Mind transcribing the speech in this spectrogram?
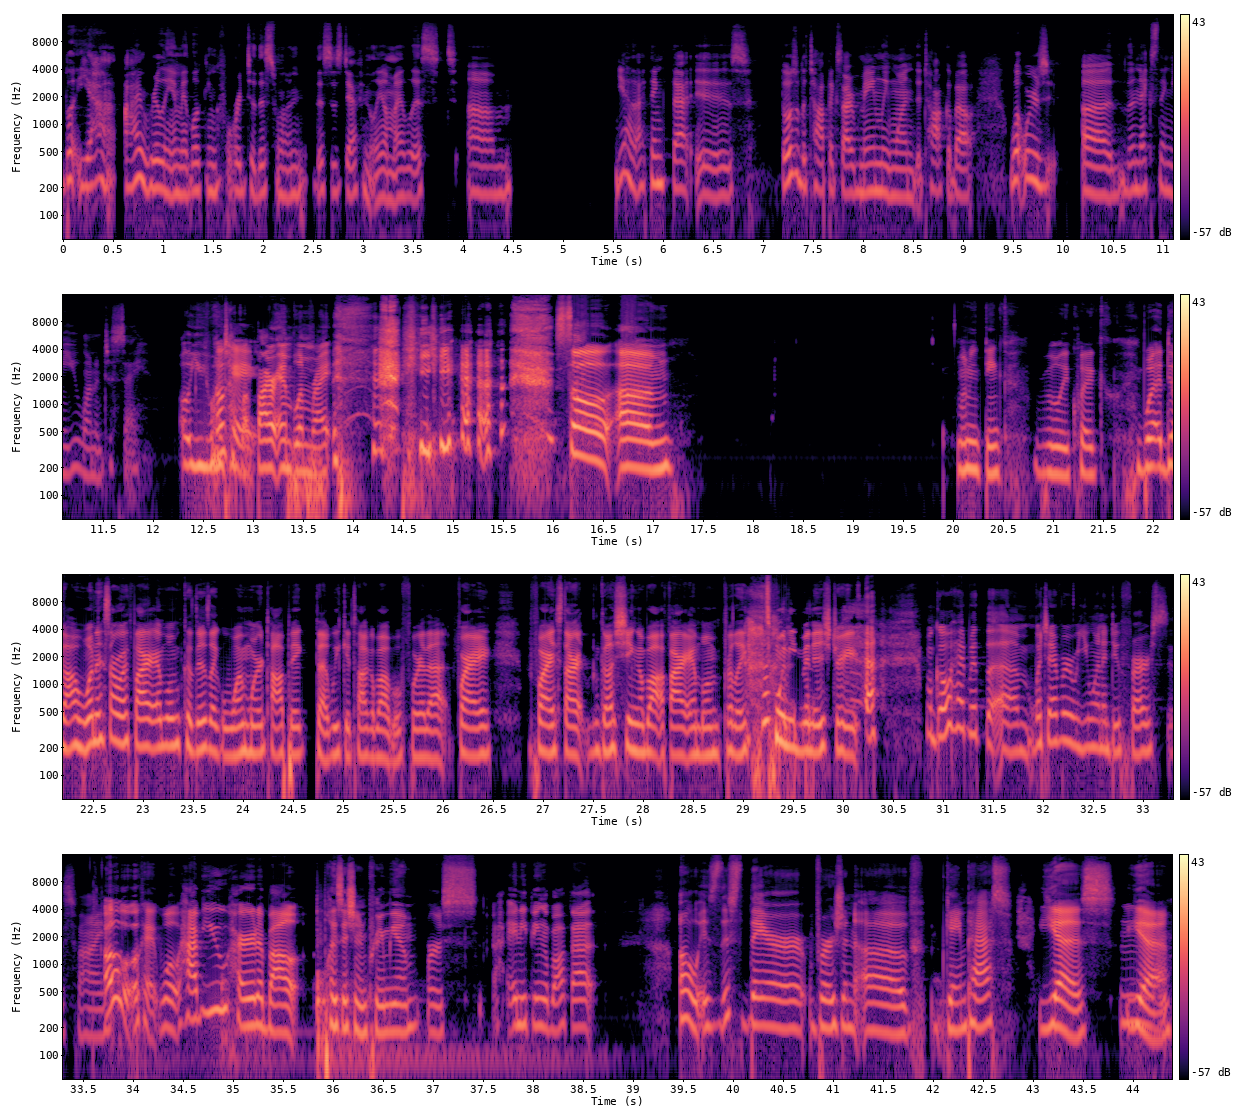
but yeah, I really am looking forward to this one. This is definitely on my list. Um, yeah, I think that is those are the topics I mainly wanted to talk about. What was uh the next thing you wanted to say? Oh, you want to talk about Fire Emblem, right? yeah. So, um let me think really quick. What do I want to start with Fire Emblem? Because there's like one more topic that we could talk about before that. Before I before I start gushing about Fire Emblem for like 20 minutes straight. well, go ahead with the um whichever you want to do first is fine. Oh, okay. Well, have you heard about PlayStation Premium or s- anything about that? Oh, is this their version of Game Pass? Yes. Mm. Yeah.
